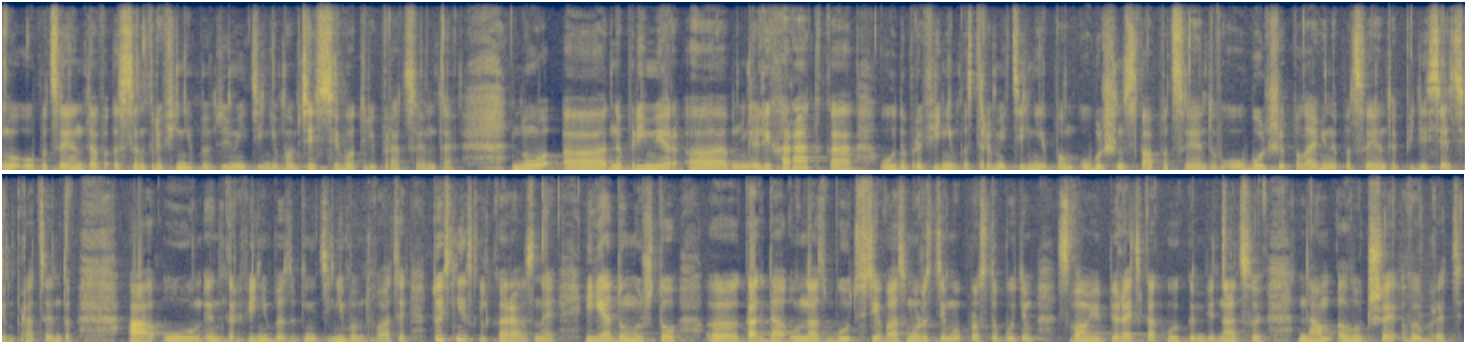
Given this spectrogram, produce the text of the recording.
у пациентов с энкрофенибом, с здесь всего 3%. Но, например, лихорадка у доброфениба с трометинибом у большинства пациентов, у большей половины пациентов 57%, а у энкорфениба с бенетинибом 20. То есть несколько разные. И я думаю, что э, когда у нас будут все возможности, мы просто будем с вами выбирать, какую комбинацию нам лучше выбрать.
